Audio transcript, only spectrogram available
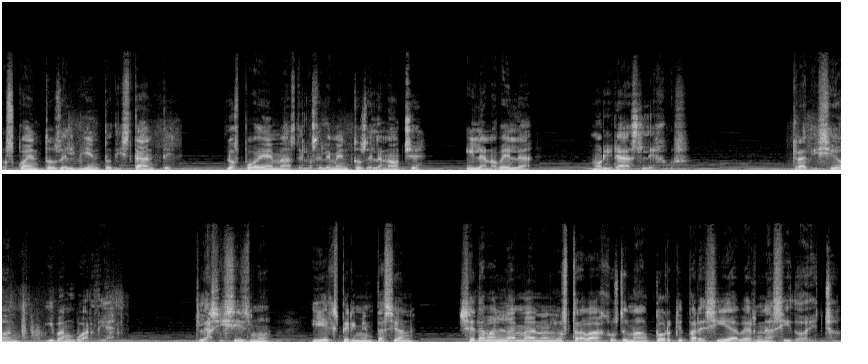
Los cuentos del viento distante, los poemas de los elementos de la noche y la novela Morirás lejos. Tradición y vanguardia, clasicismo y experimentación se daban la mano en los trabajos de un autor que parecía haber nacido hecho.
